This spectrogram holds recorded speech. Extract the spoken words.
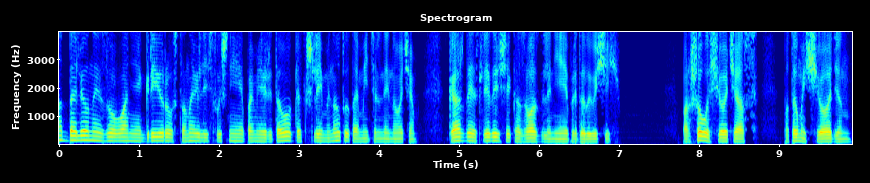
Отдаленные завывания гриверов становились слышнее по мере того, как шли минуты томительной ночи. Каждая следующая казалась длиннее предыдущей. Прошел еще час, потом еще один.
